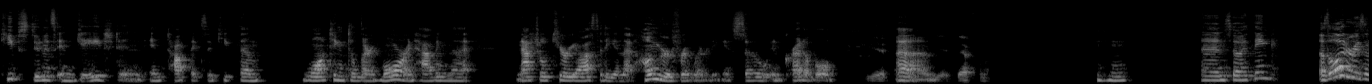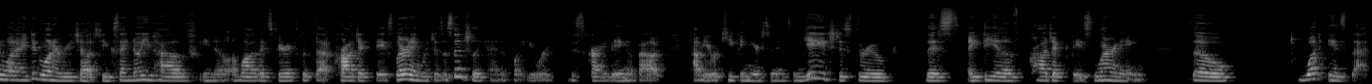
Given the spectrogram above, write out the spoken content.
keep students engaged in, in topics and keep them wanting to learn more and having that natural curiosity and that hunger for learning is so incredible. Yeah, um, yeah, definitely. Mm-hmm. And so I think that's a lot of reason why I did want to reach out to you because I know you have, you know, a lot of experience with that project-based learning, which is essentially kind of what you were describing about how you were keeping your students engaged is through this idea of project-based learning. So, what is that?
